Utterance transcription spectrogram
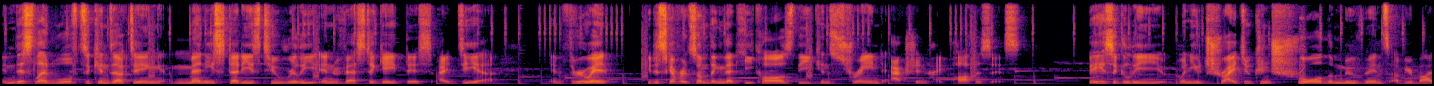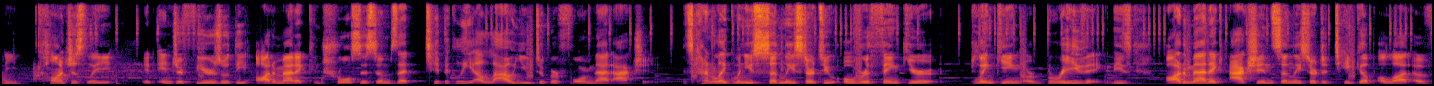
And this led Wulf to conducting many studies to really investigate this idea. And through it, he discovered something that he calls the constrained action hypothesis. Basically, when you try to control the movements of your body consciously, it interferes with the automatic control systems that typically allow you to perform that action. It's kind of like when you suddenly start to overthink your blinking or breathing. These automatic actions suddenly start to take up a lot of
